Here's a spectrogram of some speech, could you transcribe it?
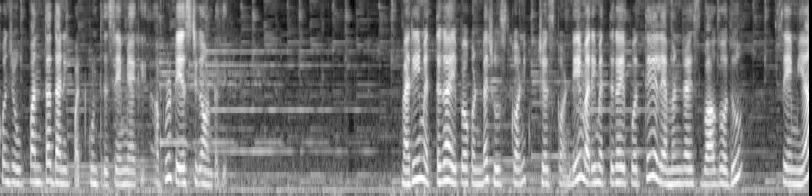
కొంచెం ఉప్పు అంతా దానికి పట్టుకుంటుంది సేమియాకి. అప్పుడు టేస్ట్గా ఉంటుంది. మరీ మెత్తగా అయిపోకుండా చూసుకొని కుక్ చేసుకోండి. మరీ మెత్తగా అయిపోతే లెమన్ రైస్ బాగోదు. సేమియా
